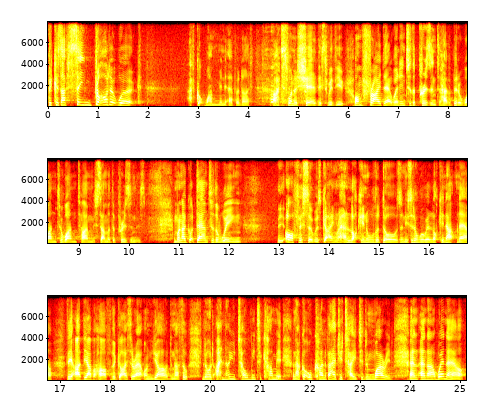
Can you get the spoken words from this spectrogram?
because I've seen God at work. I've got one minute, haven't I? I just want to share this with you. On Friday, I went into the prison to have a bit of one to one time with some of the prisoners. And when I got down to the wing, the officer was going around locking all the doors and he said, Oh, well, we're locking up now. The, uh, the other half of the guys are out on yard. And I thought, Lord, I know you told me to come here. And I got all kind of agitated and worried. And, and I went out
